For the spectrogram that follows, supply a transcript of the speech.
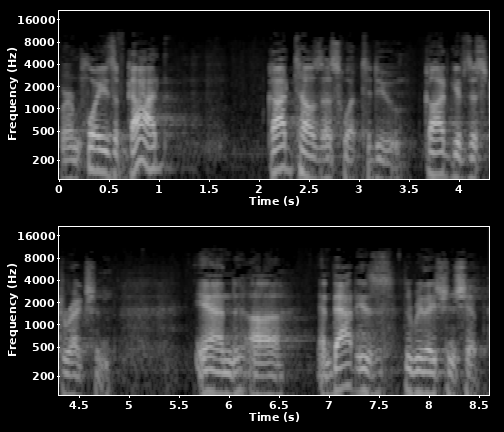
We're employees of God. God tells us what to do. God gives us direction. And, uh, and that is the relationship.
